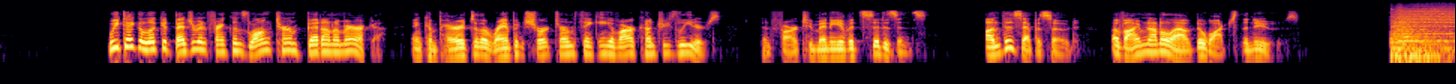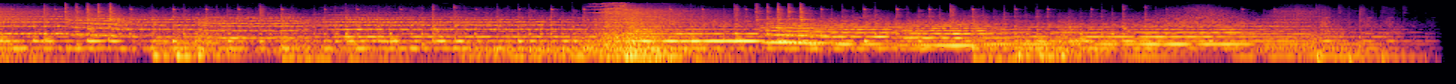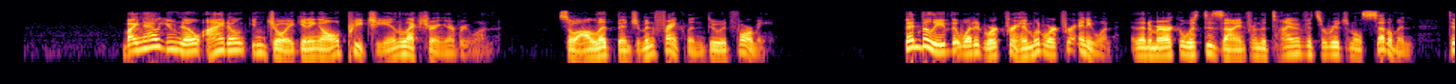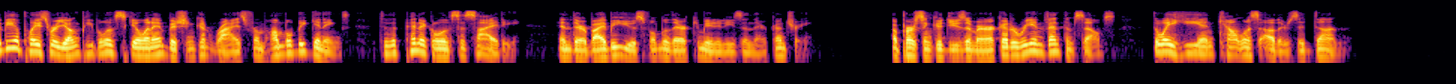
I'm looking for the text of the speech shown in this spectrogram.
We take a look at Benjamin Franklin's long term bet on America and compare it to the rampant short term thinking of our country's leaders and far too many of its citizens on this episode of I'm Not Allowed to Watch the News. By now, you know I don't enjoy getting all preachy and lecturing everyone, so I'll let Benjamin Franklin do it for me. Ben believed that what had worked for him would work for anyone, and that America was designed from the time of its original settlement to be a place where young people of skill and ambition could rise from humble beginnings to the pinnacle of society, and thereby be useful to their communities and their country. A person could use America to reinvent themselves, the way he and countless others had done.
